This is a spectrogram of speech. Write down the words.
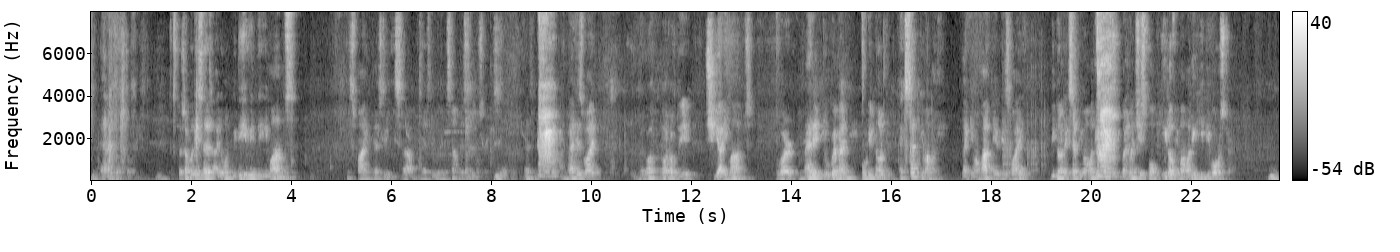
Mm. And end of story. Mm. So somebody says, I don't believe in the Imams, it's fine, they're still Islam, they're still within Islam, they're still Muslims. Yes? And that is why a lot, lot of the Shia Imams were married to women who did not accept Imam Ali. Like Imam Baqir, his wife, did not accept Imam Ali. but when she spoke ill of Imam Ali, he divorced her. Mm.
